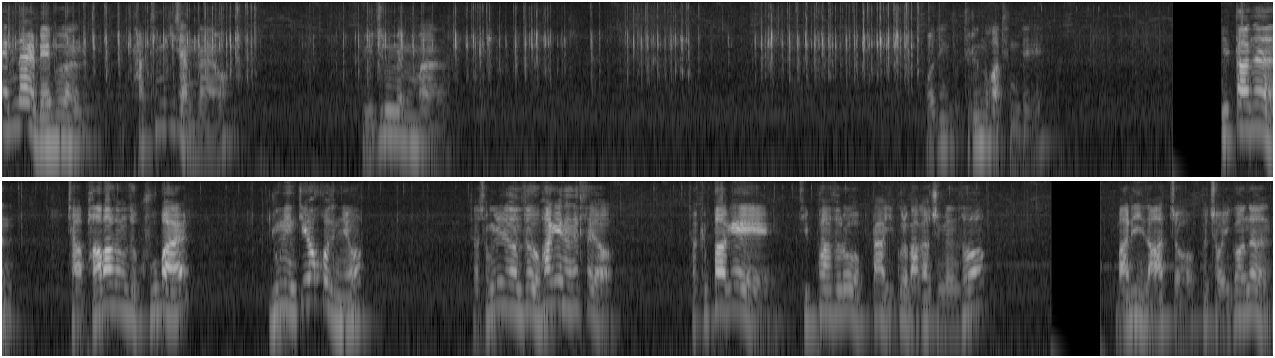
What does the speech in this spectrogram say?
옛날 맵은 다 튕기지 않나요? 요즘 맵만. 어디 들은 것 같은데. 일단은 자 바바 선수 9발. 6린 뛰었거든요. 자 정윤재 선수 확인은 했어요. 자 급하게 뒷팟으로 딱 입구를 막아주면서 마린이 나왔죠. 그쵸 이거는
